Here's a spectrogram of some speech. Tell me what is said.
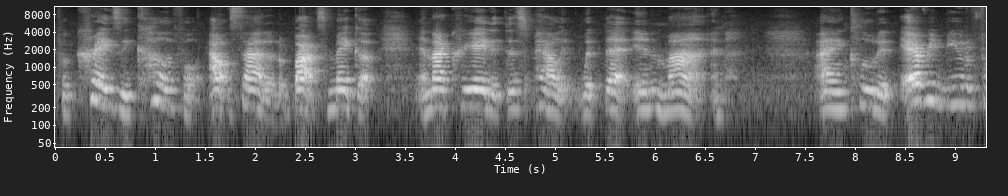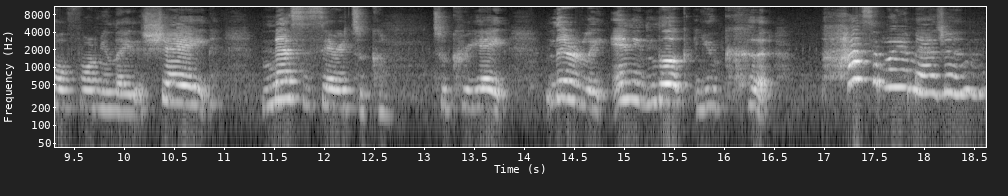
for crazy colorful outside of the box makeup and I created this palette with that in mind. I included every beautiful formulated shade necessary to, to create literally any look you could possibly imagine.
